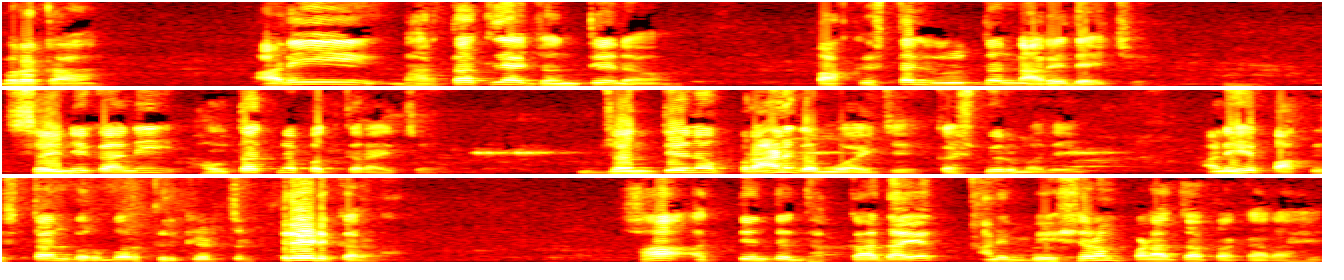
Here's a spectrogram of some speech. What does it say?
बरं का? आणि भारतातल्या जनतेनं पाकिस्तान विरुद्ध नारे द्यायचे. सैनिकांनी हौतात्म्य पत्करायचं. जनतेनं प्राण गमवायचे काश्मीरमध्ये. आणि हे पाकिस्तानबरोबर क्रिकेटचं ट्रेड करणं हा अत्यंत धक्कादायक आणि बेशरमपणाचा प्रकार आहे.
